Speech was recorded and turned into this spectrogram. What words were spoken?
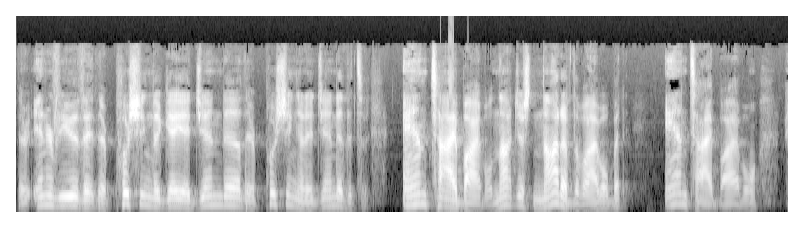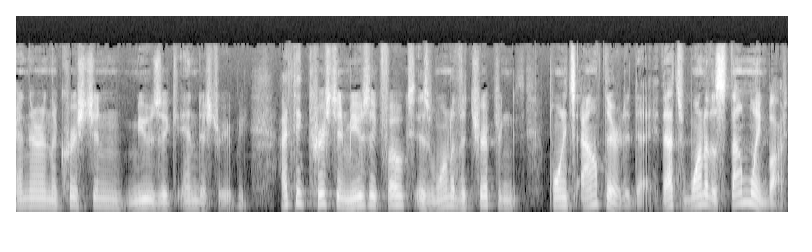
They're interview, they're pushing the gay agenda. They're pushing an agenda that's anti Bible, not just not of the Bible, but anti Bible, and they're in the Christian music industry. I think Christian music, folks, is one of the tripping points out there today. That's one of the stumbling blocks.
